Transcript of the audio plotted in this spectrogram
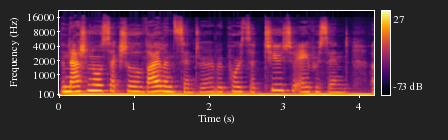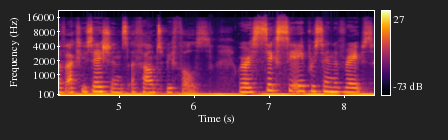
The National Sexual Violence Center reports that 2 to 8% of accusations are found to be false, whereas 68% of rapes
